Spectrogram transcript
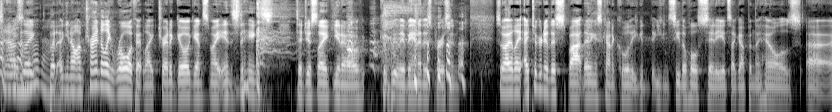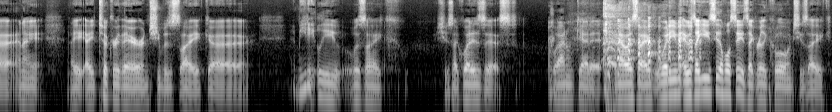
And I was like, but you know, I'm trying to like roll with it, like try to go against my instincts to just like you know completely abandon this person. So I like I took her to this spot. that I think it's kind of cool that you could you can see the whole city. It's like up in the hills, uh, and I, I I took her there, and she was like uh, immediately was like she was like, "What is this? Well, I don't get it." And I was like, "What do you?" mean? It was like you see the whole city. It's like really cool, and she's like,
